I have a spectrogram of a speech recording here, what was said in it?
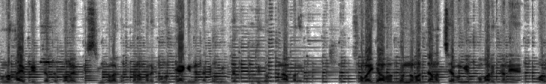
কোনো হাইব্রিড যাতে দলের বিশৃঙ্খলা করতে না পারে কোনো ত্যাগী নেতা কর্মীর যাতে ক্ষতি করতে না পারে। সবাইকে আবার ধন্যবাদ জানাচ্ছি এবং ঈদ মোবারক জানিয়ে আমার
